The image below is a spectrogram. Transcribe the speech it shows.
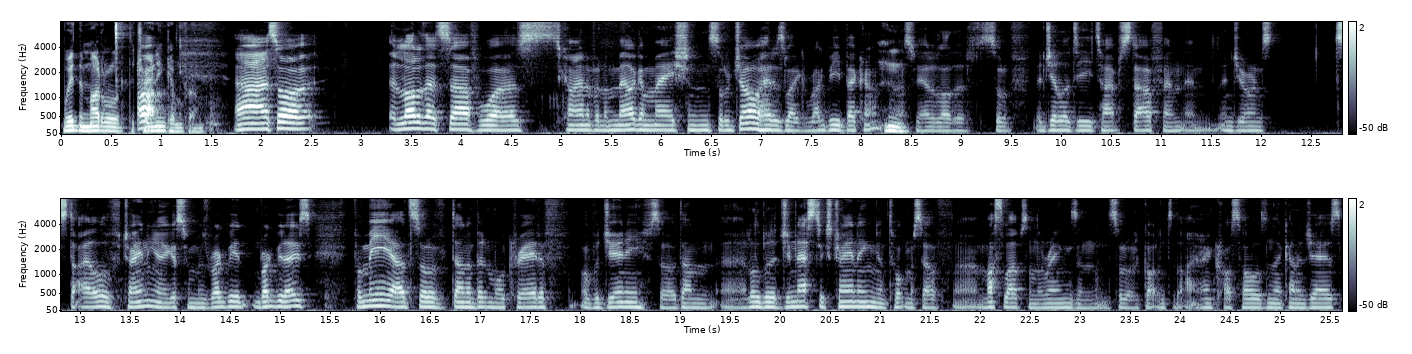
Where'd the model of the Oh. training come from? Uh, so a lot of that stuff was kind of an amalgamation. Sort of Joe had his like rugby background, Hmm. so he had a lot of sort of agility type stuff and, and endurance style of training, I guess, from his rugby rugby days. For me, I'd sort of done a bit more creative of a journey. So I've done uh, a little bit of gymnastics training and taught myself uh, muscle ups on the rings and sort of got into the iron cross holds and that kind of jazz.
